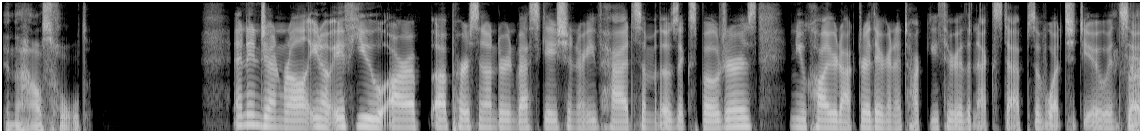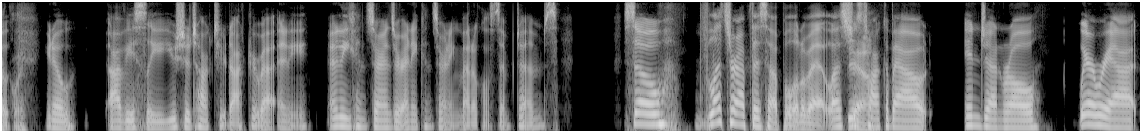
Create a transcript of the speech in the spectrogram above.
in the household. And in general, you know, if you are a, a, person under investigation or you've had some of those exposures and you call your doctor, they're going to talk you through the next steps of what to do. And exactly. so, you know, obviously you should talk to your doctor about any any concerns or any concerning medical symptoms. So, let's wrap this up a little bit. Let's just yeah. talk about in general where we're at,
